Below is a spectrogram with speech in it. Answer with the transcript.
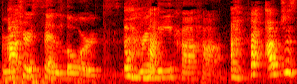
Richard said, "Lords." Really? Haha. I'm just.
